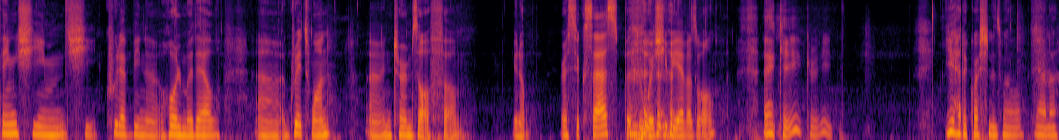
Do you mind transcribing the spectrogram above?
think she she could have been a role model, uh, a great one uh, in terms of um, you know her success, but the way she behaved as well. Okay, great. You had a question as well, Jana.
